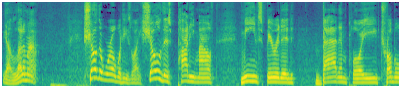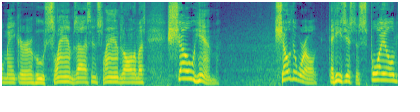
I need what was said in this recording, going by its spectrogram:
Yeah, let him out. Show the world what he's like. Show this potty mouthed, mean spirited, bad employee, troublemaker who slams us and slams all of us. Show him, show the world that he's just a spoiled,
